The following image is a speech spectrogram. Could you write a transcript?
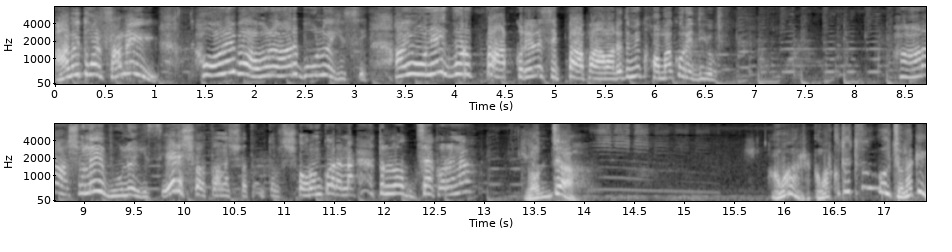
আমি তোমার স্বামী! ওরে বাবুরে আর ভুল হয়ে গেছে। আমি অনেক বড় পাপ করে এলেছি পাপা আমারে তুমি ক্ষমা করে দিও। আর আসলে ভুল হয়ে গেছে। এর শতান শতান তোর শরম করে না তোর লজ্জা করে না। লজ্জা? আমার? আমার কথাই তো তুমি বলছো নাকি?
